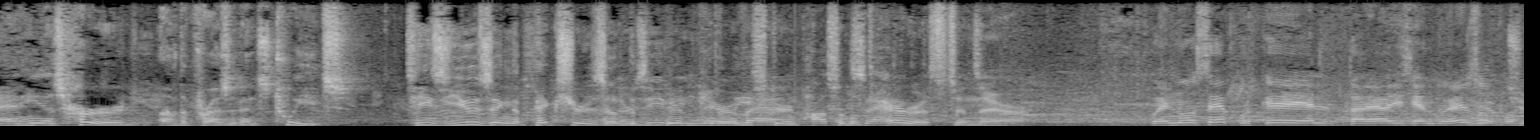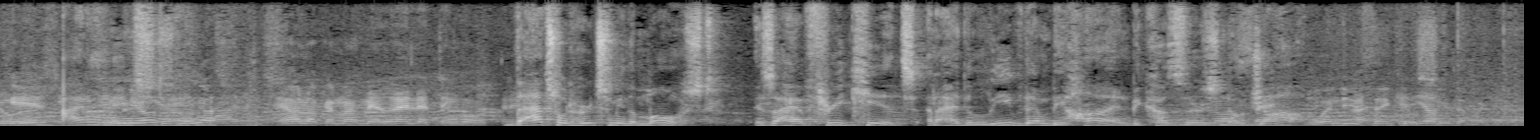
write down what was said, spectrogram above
and he has heard of the president's tweets. He's using the pictures of the big Middle caravan Eastern possible terrorists in there. I don't understand. That's what hurts me the most. Is I have three kids and I had to leave them behind because there's no job. When do you think you'll see them again?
